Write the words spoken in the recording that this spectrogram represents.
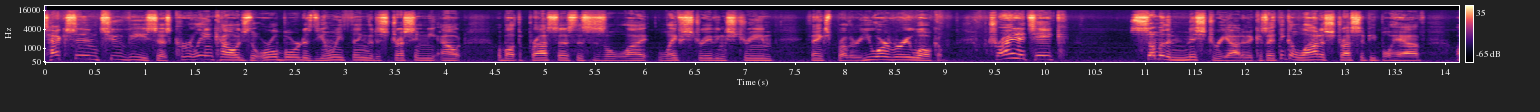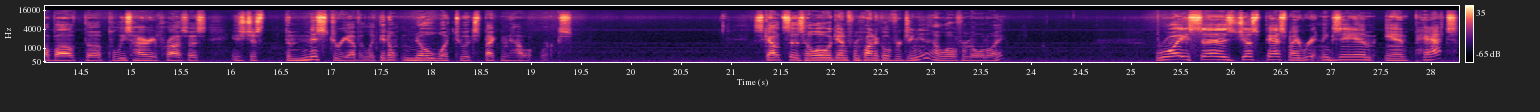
Texan 2V says, currently in college, the oral board is the only thing that is stressing me out about the process. This is a life striving stream. Thanks, brother. You are very welcome. Trying to take some of the mystery out of it because I think a lot of stress that people have about the police hiring process is just the mystery of it. Like they don't know what to expect and how it works. Scout says hello again from Quantico, Virginia. Hello from Illinois. Roy says, just passed my written exam and Pat,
